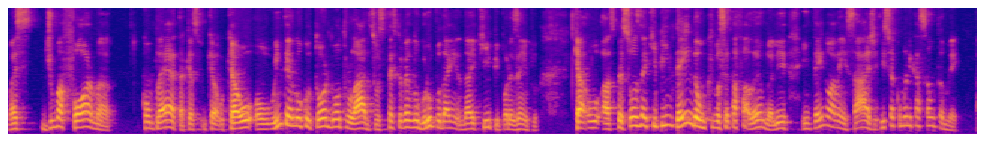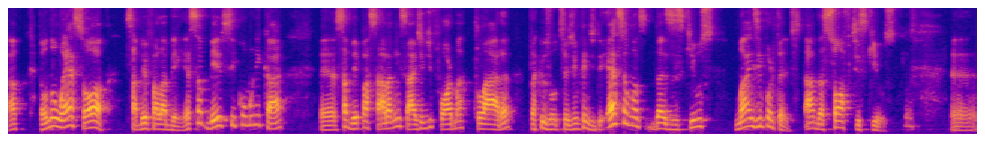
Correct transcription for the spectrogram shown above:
mas de uma forma completa, que, é, que é, que é o, o, interlocutor do outro lado, se você está escrevendo no grupo da, da equipe, por exemplo, que a, o, as pessoas da equipe entendam o que você está falando ali, entendam a mensagem, isso é comunicação também. Tá? Então não é só saber falar bem, é saber se comunicar, é, saber passar a mensagem de forma clara para que os outros sejam entendidos. Essa é uma das skills mais importantes, tá? das soft skills. É,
